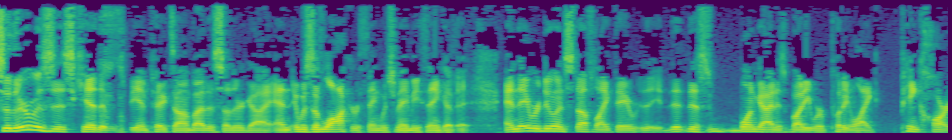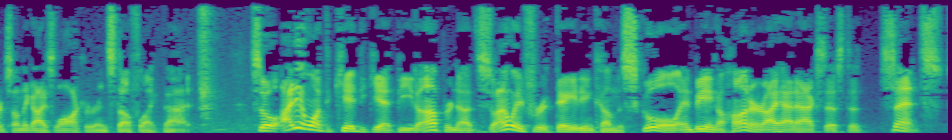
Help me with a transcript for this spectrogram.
So there was this kid that was being picked on by this other guy, and it was a locker thing, which made me think of it. And they were doing stuff like they, this one guy and his buddy were putting like pink hearts on the guy's locker and stuff like that. So I didn't want the kid to get beat up or nothing. So I waited for a day to come to school. And being a hunter, I had access to scents,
